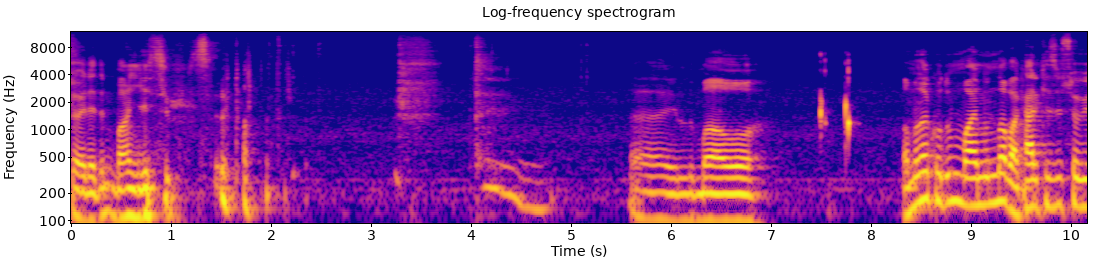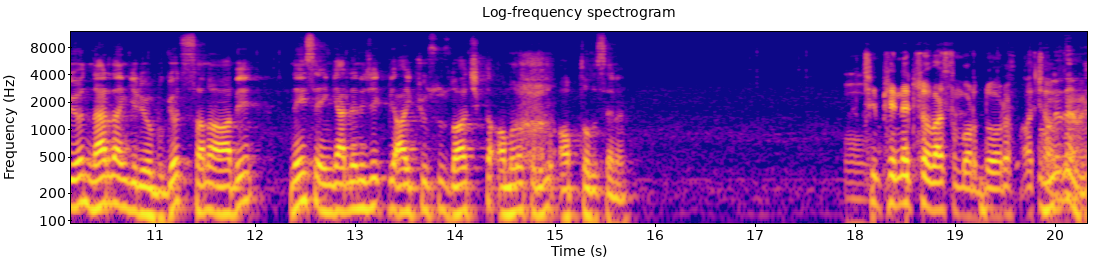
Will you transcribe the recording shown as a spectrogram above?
söyledim. Ban yedim. Sarı patlatırım. Ay Mao. Amına kodum maymununa bak. Herkesi sövüyor. Nereden geliyor bu göt? Sana abi. Neyse engellenecek bir IQ'suz daha çıktı. Amına kodumun aptalı seni. Çimpiye net söversin bu arada doğru. Aç O abi. ne demek?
